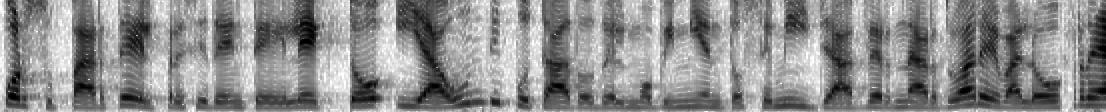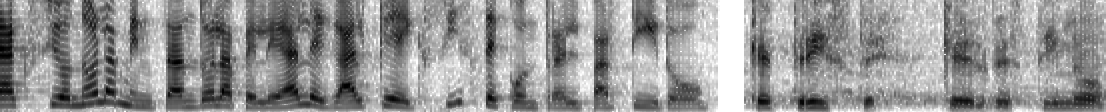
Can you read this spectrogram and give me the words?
Por su parte, el presidente electo y a un diputado del movimiento Semilla, Bernardo Arevalo, reaccionó lamentando la pelea legal que existe contra el partido. Qué triste que el destino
